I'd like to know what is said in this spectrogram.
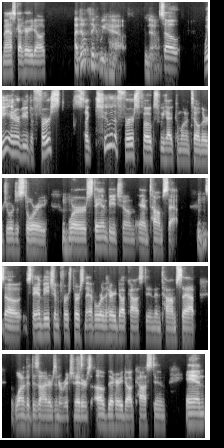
mascot Hairy Dawg? I don't think we have. No. So we interviewed the first, like two of the first folks we had come on and tell their Georgia story mm-hmm. were Stan Beacham and Tom Sapp. Mm-hmm. So Stan Beacham, first person to ever wear the Hairy Dawg costume, and Tom Sapp, one of the designers and originators of the Hairy Dawg costume. And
